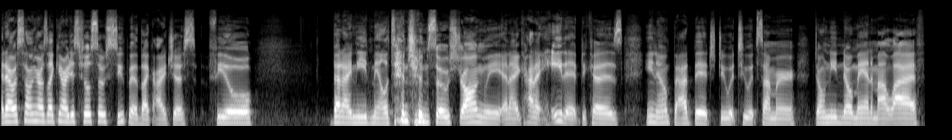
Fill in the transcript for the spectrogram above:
and I was telling her, I was like, you know, I just feel so stupid. Like, I just feel that I need male attention so strongly and I kind of hate it because, you know, bad bitch, do it to it summer, don't need no man in my life.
